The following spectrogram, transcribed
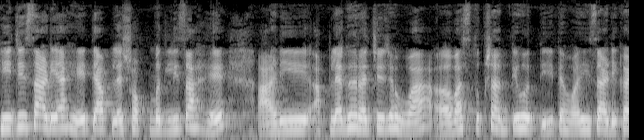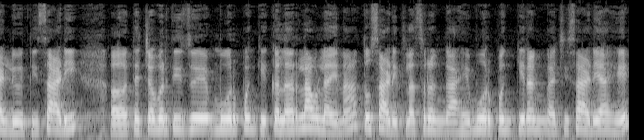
ही जी साडी आहे ती आपल्या शॉपमधलीच आहे. आणि आपल्या घराची जेव्हा अ, वास्तुक शांती होती तेव्हा ही साडी काढली होती. साडी त्याच्यावरती जे मोरपंखी कलर लावलाय ना तो साडीतलाच रंग आहे. मोरपंखी रंगाची साडी आहे.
